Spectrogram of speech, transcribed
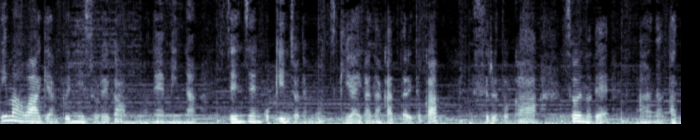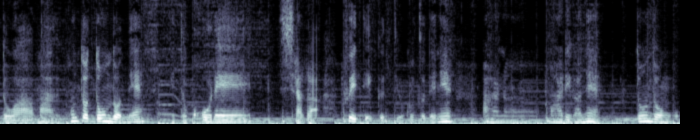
今は逆にそれがもうねみんな全然ご近所でもお付き合いがなかったりとかするとかそういうのであのあとはまあ本当どんどんね、えっと、高齢者が増えていくっていうことでねあの周りがねどんどん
